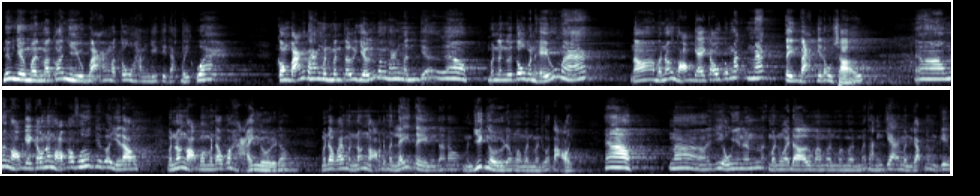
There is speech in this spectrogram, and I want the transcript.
Nếu như mình mà có nhiều bạn mà tu hành vậy thì đặc biệt quá. Còn bản thân mình mình tự giữ bản thân mình chứ, thấy không? Mình là người tu, mình hiểu mà. Nó mình nói ngọt vài câu có mắc mắc tiền bạc gì đâu sợ. Thấy không? Nó ngọt vài câu nó ngọt có phước chứ có gì đâu mình nói ngọt mà mình đâu có hại người đâu. Mình đâu phải mình nói ngọt để mình lấy tiền người ta đâu. Mình giết người đâu mà mình mình có tội. Thấy không? Nó ví dụ như nó, mình ngoài đời mà mình, mình, mình mấy thằng trai mình gặp nó mình kêu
